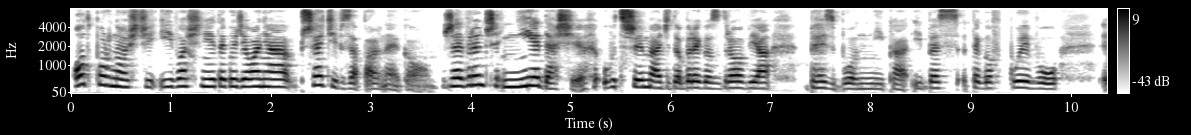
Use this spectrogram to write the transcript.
odporności i właśnie tego działania przeciwzapalnego, że wręcz nie da się utrzymać dobrego zdrowia bez błonnika i bez tego wpływu y,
